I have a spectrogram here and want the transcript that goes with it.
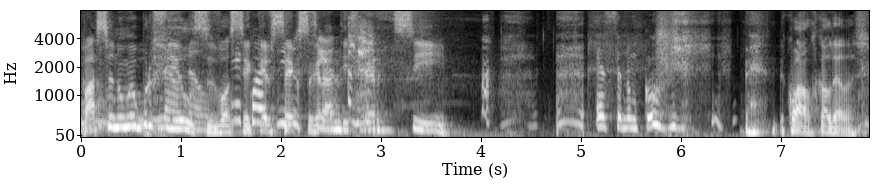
Passa no meu perfil Não, não. se você É quer sexo inocente. grátis perto de si. Essa nunca ouvi. Qual? Qual delas?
